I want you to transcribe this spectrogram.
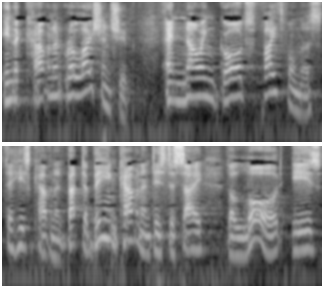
in the covenant relationship and knowing God's faithfulness to his covenant. But to be in covenant is to say, the Lord is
